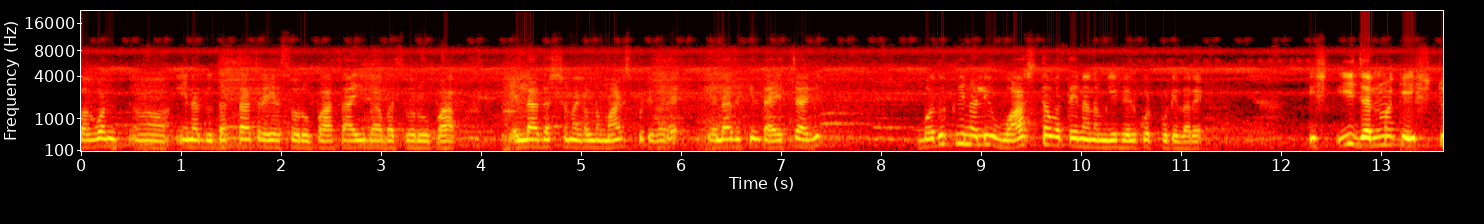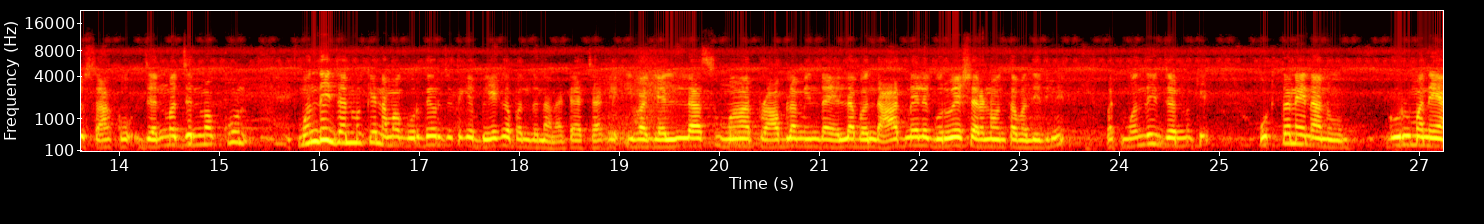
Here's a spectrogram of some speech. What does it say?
ಭಗವಂತ ಏನದು ದತ್ತಾತ್ರೇಯ ಸ್ವರೂಪ, ಸಾಯಿಬಾಬಾ ಸ್ವರೂಪ, ಎಲ್ಲ ದರ್ಶನಗಳನ್ನು ಮಾಡಿಸ್ಬಿಟ್ಟಿದ್ದಾರೆ ಎಲ್ಲದಕ್ಕಿಂತ ಹೆಚ್ಚಾಗಿ ಬದುಕಿನಲ್ಲಿ ವಾಸ್ತವತೆಯನ್ನು ನಮಗೆ ಹೇಳ್ಕೊಟ್ಬಿಟ್ಟಿದ್ದಾರೆ ಇಷ್ಟು, ಈ ಜನ್ಮಕ್ಕೆ ಇಷ್ಟು ಸಾಕು. ಜನ್ಮ ಜನ್ಮಕ್ಕೂ, ಮುಂದಿನ ಜನ್ಮಕ್ಕೆ ನಮ್ಮ ಗುರುದೇವ್ರ ಜೊತೆಗೆ ಬೇಗ ಬಂದು ನಾನು ಅಟ್ಯಾಚ್ ಆಗಲಿ. ಇವಾಗೆಲ್ಲ ಸುಮಾರು ಪ್ರಾಬ್ಲಮಿಂದ ಎಲ್ಲ ಬಂದು ಆದಮೇಲೆ ಗುರುವೇ ಶರಣು ಅಂತ ಬಂದಿದ್ದೀನಿ. ಬಟ್ ಮುಂದಿನ ಜನ್ಮಕ್ಕೆ ಹುಟ್ತಾನೆ ನಾನು ಗುರುಮನೆಯ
